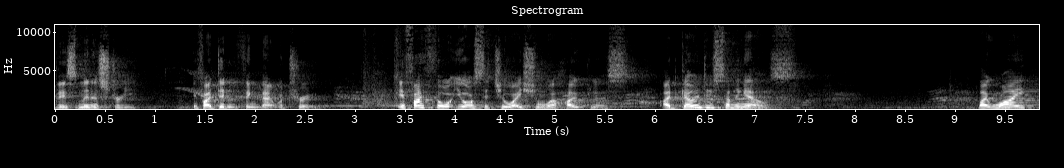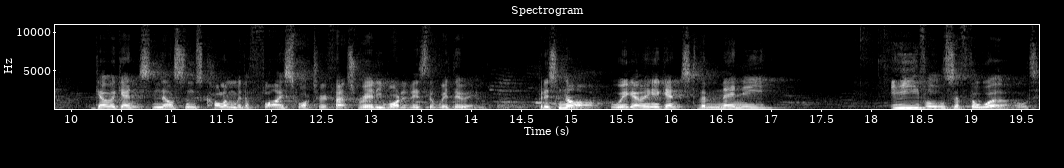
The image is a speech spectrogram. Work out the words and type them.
this ministry if I didn't think that were true. If I thought your situation were hopeless, I'd go and do something else. Like, why go against Nelson's column with a fly swatter if that's really what it is that we're doing? But it's not. We're going against the many evils of the world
